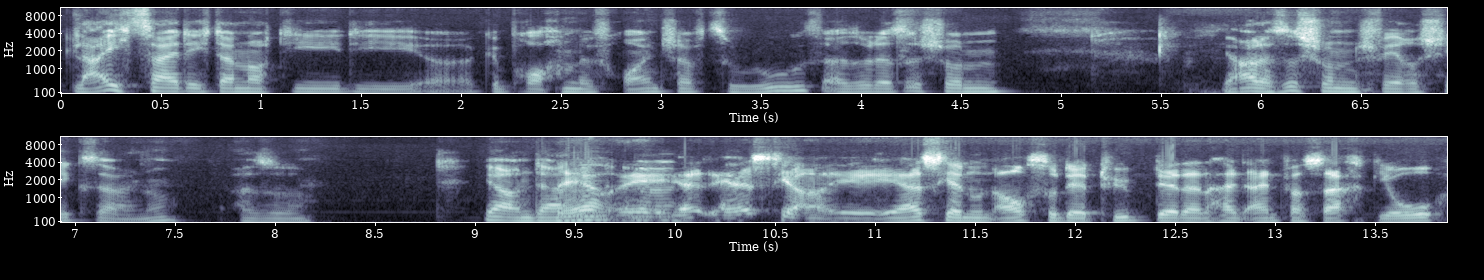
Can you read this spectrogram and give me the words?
gleichzeitig dann noch die, die äh, gebrochene Freundschaft zu Ruth. Also das ist schon, ja, das ist schon ein schweres Schicksal, ne? Also. Ja, und dann. Naja, äh, er, er, ist ja, er ist ja nun auch so der Typ, der dann halt einfach sagt, jo,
